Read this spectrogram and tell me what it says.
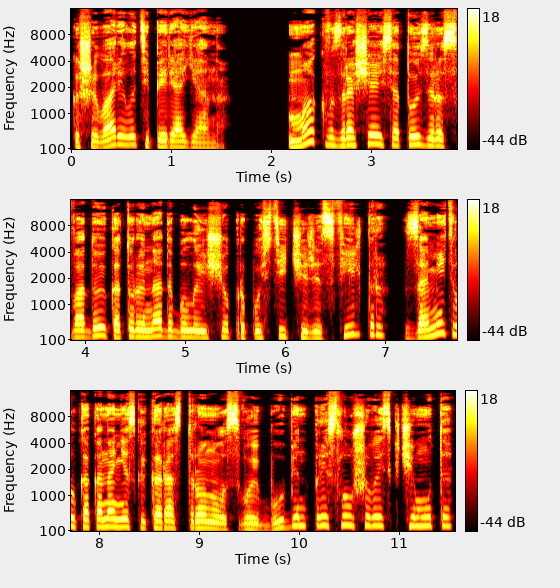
Кошеварила теперь Аяна. Мак, возвращаясь от озера с водой, которую надо было еще пропустить через фильтр, заметил, как она несколько раз тронула свой бубен, прислушиваясь к чему-то,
